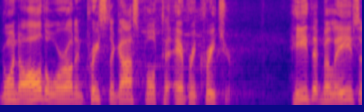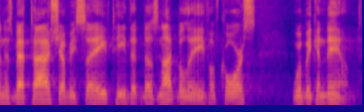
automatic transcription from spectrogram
Go into all the world and preach the gospel to every creature. He that believes and is baptized shall be saved. He that does not believe, of course, will be condemned.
